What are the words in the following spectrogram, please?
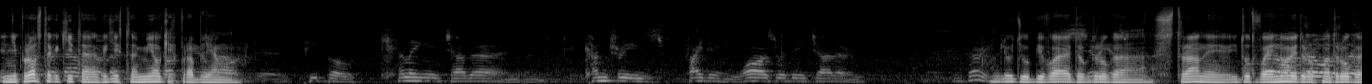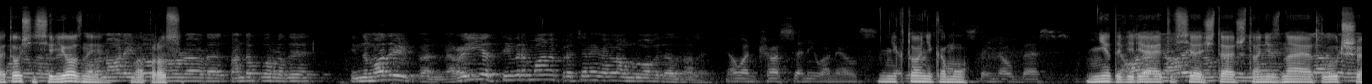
не просто какие-то, каких-то мелких проблем. Люди убивают друг друга, страны идут войной друг на друга. Это очень серьезный вопрос. Никто никому не доверяет, и все считают, что они знают лучше.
